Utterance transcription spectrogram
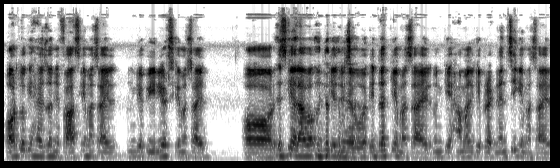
عورتوں کے حیض و نفاس کے مسائل ان کے پیریڈس کے مسائل اور اس کے علاوہ ان کے جو ہے وہ عدت کے مسائل ان کے حمل کی پریگنینسی کے مسائل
